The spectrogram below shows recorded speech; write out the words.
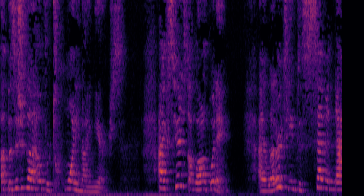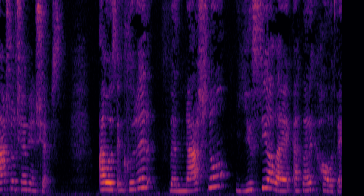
a position that I held for 29 years. I experienced a lot of winning. I led our team to seven national championships. I was included the National UCLA Athletic Hall of Fame.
